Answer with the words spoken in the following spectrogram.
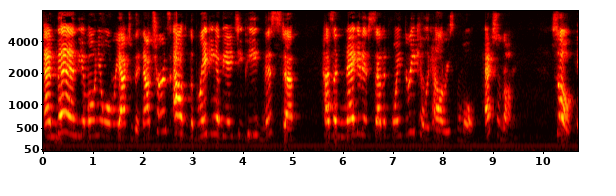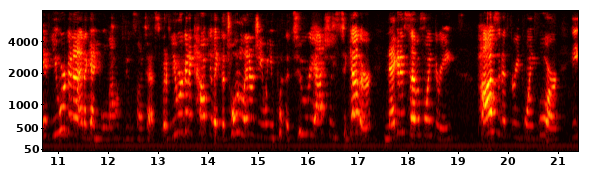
And then the ammonia will react with it. Now it turns out that the breaking of the ATP, this step, has a negative 7.3 kilocalories per mole, exergonic. So if you were going to, and again, you will not have to do this on a test. But if you were going to calculate the total energy when you put the two reactions together, negative 7.3, positive 3.4, the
